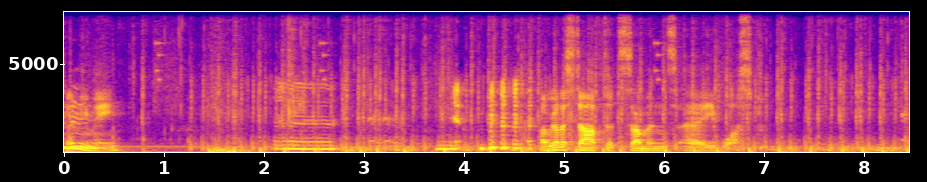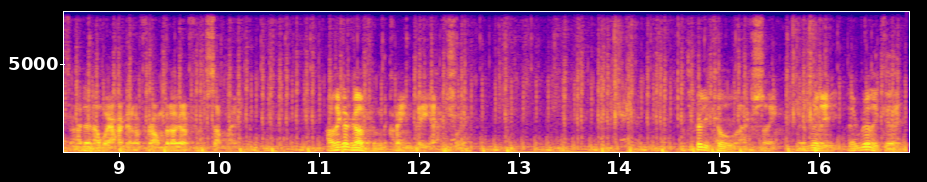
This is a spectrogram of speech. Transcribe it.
Don't be mean. Uh, no. I've got a staff that summons a wasp. So I don't know where I got it from, but I got it from somewhere. I think I got it from the queen bee actually. Pretty cool actually. They're really, they're really good.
